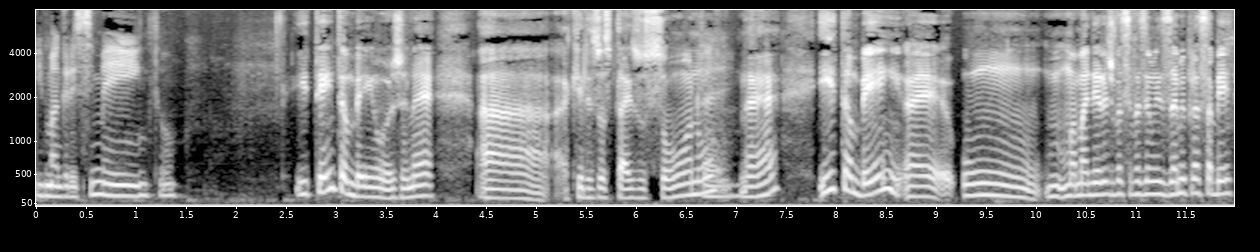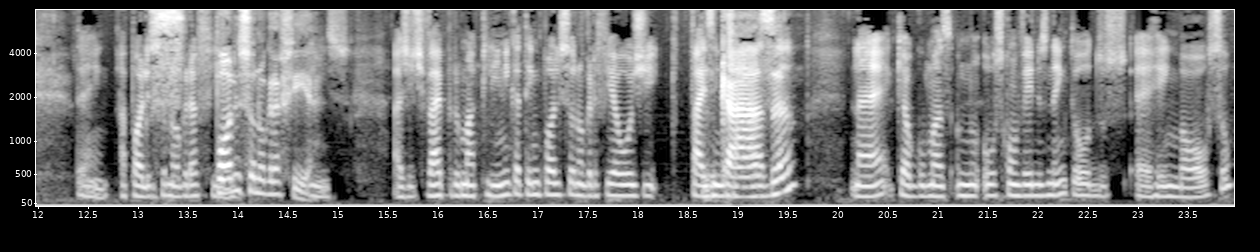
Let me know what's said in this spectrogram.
emagrecimento. E tem também hoje, né? a- aqueles hospitais do sono, Tem. né? E também é, um- uma maneira de você fazer um exame para saber Tem a polissonografia. polissonografia. Isso. A gente vai para uma clínica, tem polissonografia hoje, faz Em em, casa. casa, né? Que algumas, os convênios nem todos é, reembolsam,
